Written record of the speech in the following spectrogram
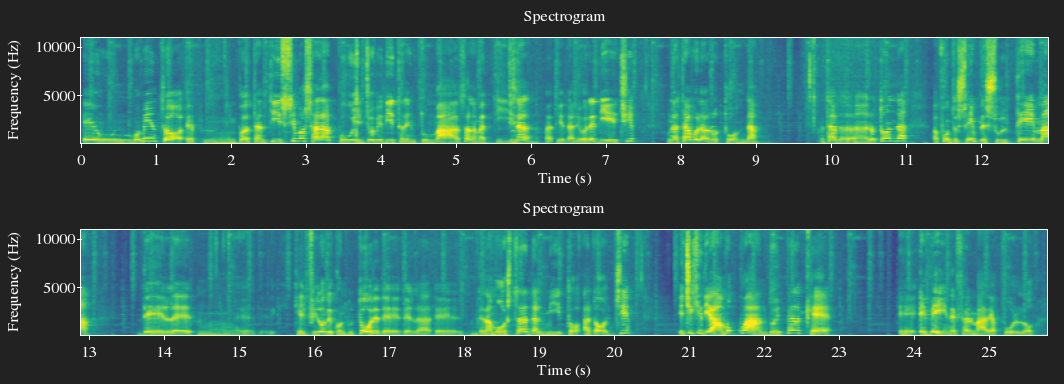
E un momento eh, importantissimo sarà poi giovedì 31 marzo, la mattina, a partire dalle ore 10, una tavola rotonda, una tavola eh, rotonda appunto sempre sul tema del, mm, che è il filone conduttore de, de, de, della mostra dal mito ad oggi. E ci chiediamo quando e perché eh, è bene fermare Apollo,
